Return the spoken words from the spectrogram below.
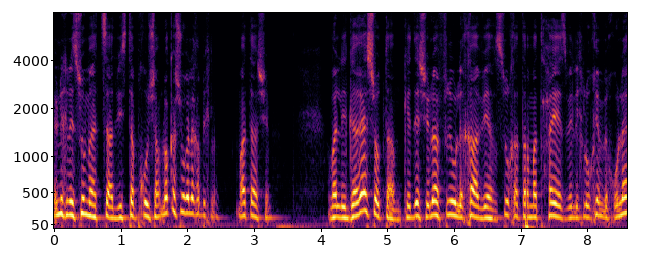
הם נכנסו מהצד והסתבכו שם, לא קשור אליך בכלל, מה אתה אשם? אבל לגרש אותם כדי שלא יפריעו לך ויהרסו לך את המדחס ולכלוכים וכולי,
